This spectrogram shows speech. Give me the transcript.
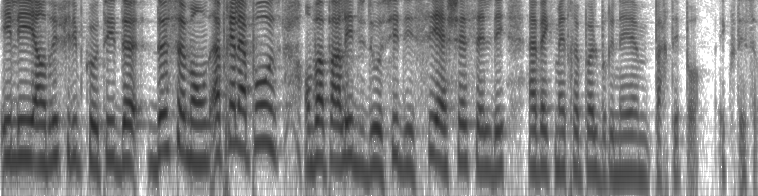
et les André-Philippe Après la pause, on va parler du dossier des CHSLD avec Maître Paul Brunet. Partez pas. Écoutez ça.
